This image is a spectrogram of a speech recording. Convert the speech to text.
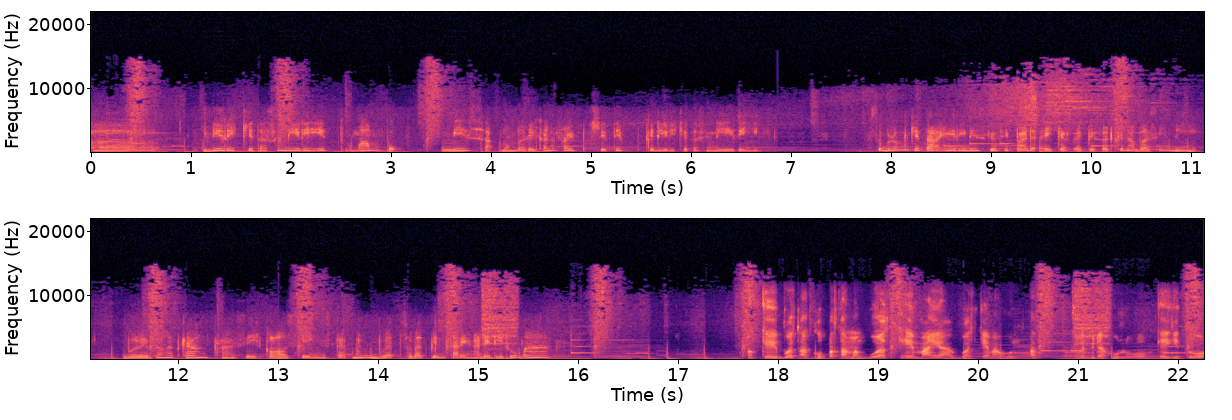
uh, diri kita sendiri itu mampu bisa memberikan vibe positif ke diri kita sendiri. Sebelum kita akhiri diskusi pada iCast episode ke-16 ini, boleh banget Kang kasih closing statement buat sobat pintar yang ada di rumah, Oke, okay, buat aku pertama buat Kema ya, buat Kema Unpad terlebih dahulu, kayak gitu.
